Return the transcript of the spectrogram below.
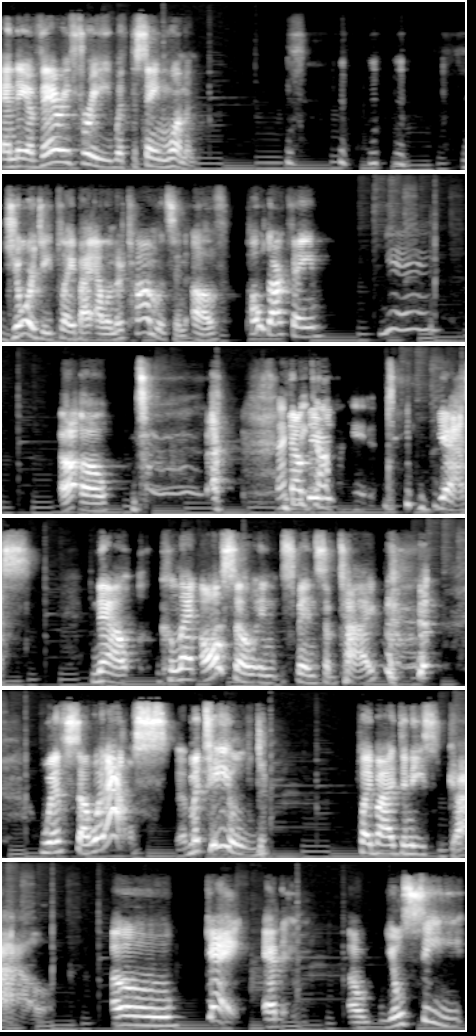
And they are very free with the same woman. Georgie, played by Eleanor Tomlinson of Poldark fame. Yay. Uh oh. That Now can be complicated. Yes. Now, Colette also in, spends some time with someone else, Mathilde, played by Denise Gale. Okay, and oh, you'll see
